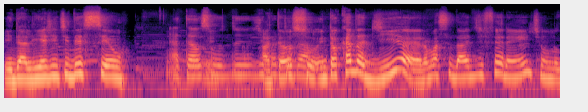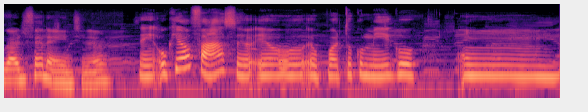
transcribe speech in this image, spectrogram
E dali a gente desceu. Até o sul de, de Até Portugal. o sul. Então cada dia era uma cidade diferente, um lugar diferente, né? Sim, o que eu faço, eu, eu, eu porto comigo um,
